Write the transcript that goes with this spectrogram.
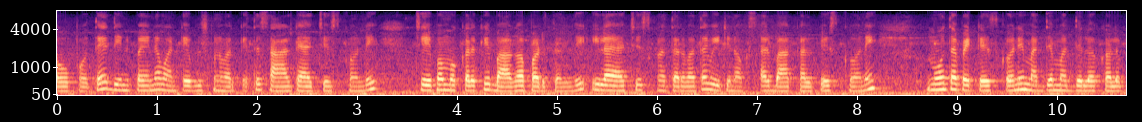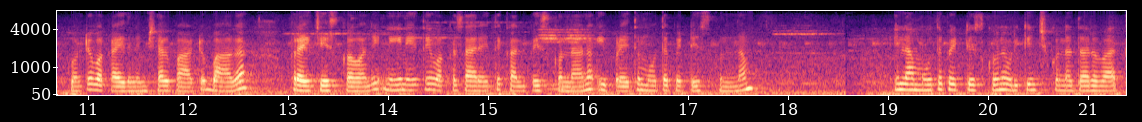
అవ్వకపోతే దీనిపైన వన్ టేబుల్ స్పూన్ వరకు అయితే సాల్ట్ యాడ్ చేసుకోండి. చేప ముక్కలకి బాగా పడుతుంది. ఇలా యాడ్ చేసుకున్న తర్వాత వీటిని ఒకసారి బాగా కలిపేసుకొని మూత పెట్టేసుకొని మధ్య మధ్యలో కలుపుకుంటూ ఒక ఐదు నిమిషాల పాటు బాగా ఫ్రై చేసుకోవాలి. నేనైతే ఒక్కసారి అయితే కలిపేసుకున్నాను. ఇప్పుడైతే మూత పెట్టేసుకుందాం. ఇలా మూత పెట్టేసుకొని ఉడికించుకున్న తర్వాత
